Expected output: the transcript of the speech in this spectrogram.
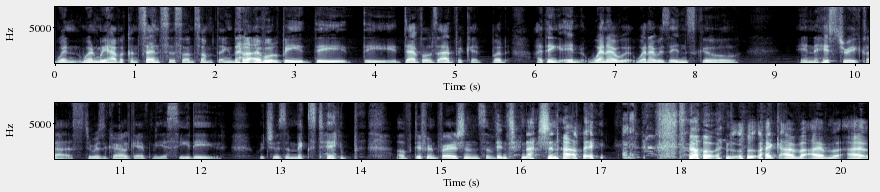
when, when we have a consensus on something, that I will be the the devil's advocate. But I think in when I when I was in school, in history class, there was a girl gave me a CD, which was a mixtape of different versions of Internationale. so, like, I'm, I'm, I'm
